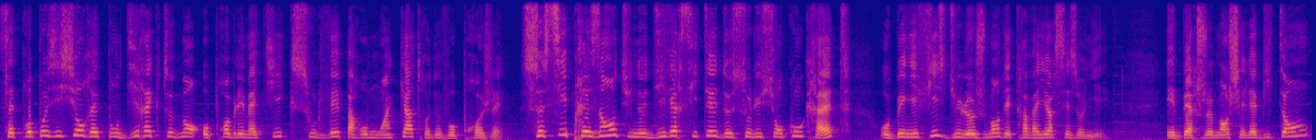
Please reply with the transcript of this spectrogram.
Cette proposition répond directement aux problématiques soulevées par au moins quatre de vos projets. Ceux-ci présentent une diversité de solutions concrètes au bénéfice du logement des travailleurs saisonniers. Hébergement chez l'habitant,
